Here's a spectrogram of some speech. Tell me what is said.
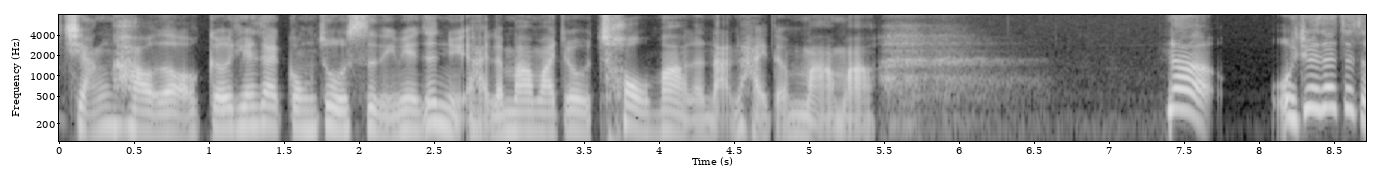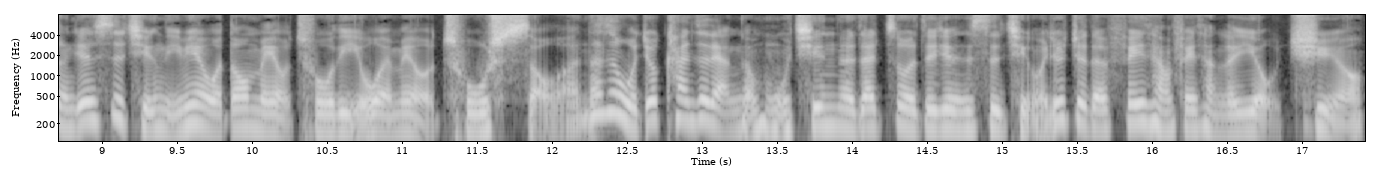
讲好了，隔天在工作室里面，这女孩的妈妈就臭骂了男孩的妈妈。那。我觉得在这整件事情里面，我都没有出力，我也没有出手啊。但是我就看这两个母亲呢在做这件事情，我就觉得非常非常的有趣哦。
